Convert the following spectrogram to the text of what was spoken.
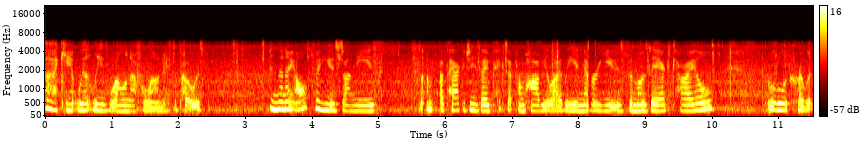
Oh, I can't leave well enough alone I suppose. And then I also used on these some, uh, a package these I picked up from Hobby Lobby and never used, the mosaic tiles, the little acrylic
